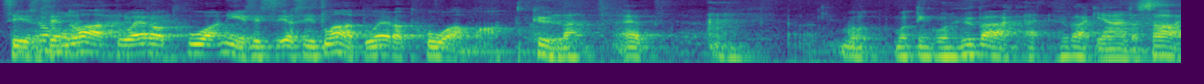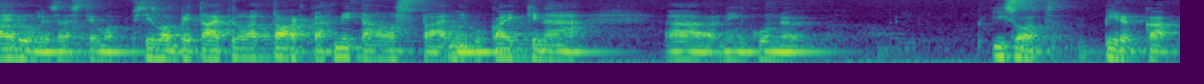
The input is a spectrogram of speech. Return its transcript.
siinä Se sen laatuerot, huo, niin, siis, ja siitä laatuerot huomaa. Kyllä. Et, Mutta mut niinku hyvä, hyväkin ääntä saa edullisesti, mutta silloin pitää kyllä olla tarkka, että mitä ostaa. Et niinku kaikki nämä niinku isot pirkka,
